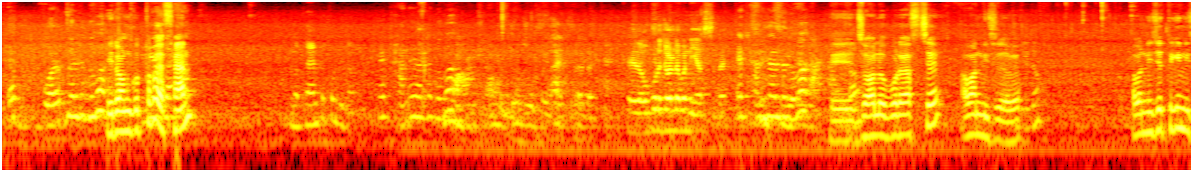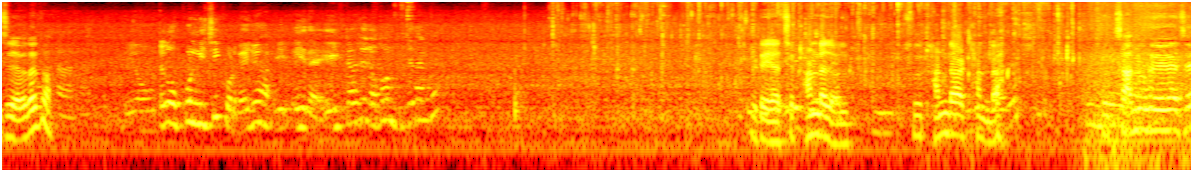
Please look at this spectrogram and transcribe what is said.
এ বরফ জলটা দেবো এটা অন করতে হবে ফ্যান না ফ্যানটা করবি না জল উপরে আসছে আবার নিচে যাবে। আবার নিচের থেকে নিচে যাবে তাই তো? হ্যাঁ, হ্যাঁ। এই ওটাকে উপর নিচেই করবে। এই যে এই- এই এইটা হচ্ছে যখন ভিজে থাকবে এটাই যাচ্ছে ঠান্ডা জল। শুধু ঠান্ডা আর ঠান্ডা। চালু হয়ে গেছে।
